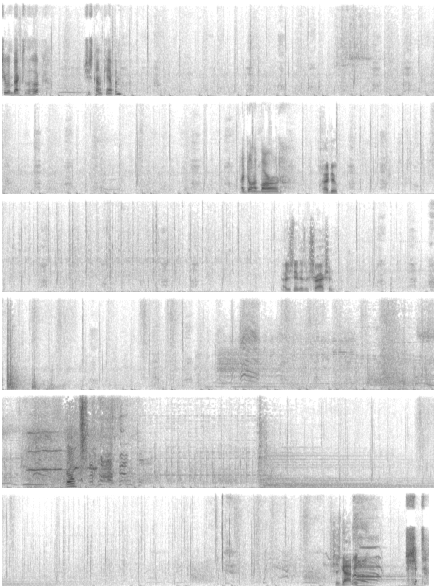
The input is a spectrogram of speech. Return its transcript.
She went back to the hook. She's kind of camping. I don't have borrowed. I do. I just need a distraction. Oh. She's got me. Shit.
